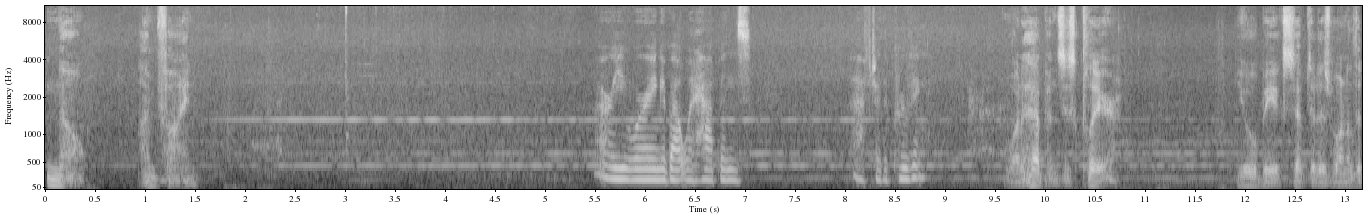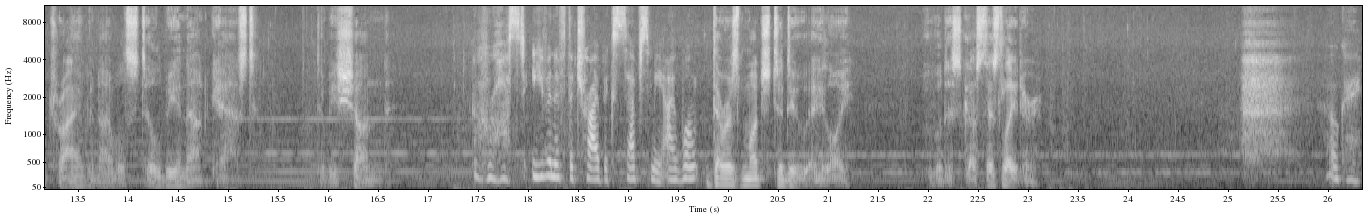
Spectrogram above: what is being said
No, I'm fine. Are you worrying about what happens after the proving? What happens is clear. You will be accepted as one of the tribe, and I will still be an outcast. To be shunned. Rost, even if the tribe accepts me, I won't... There is much to do, Aloy. We will discuss this later. Okay.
